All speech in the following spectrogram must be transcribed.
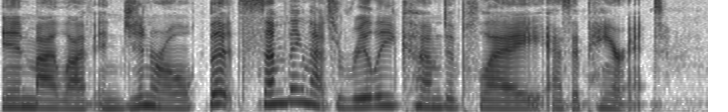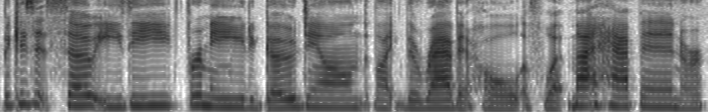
in my life in general, but something that's really come to play as a parent because it's so easy for me to go down like the rabbit hole of what might happen or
